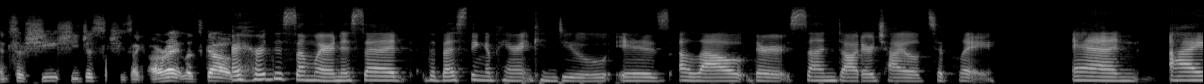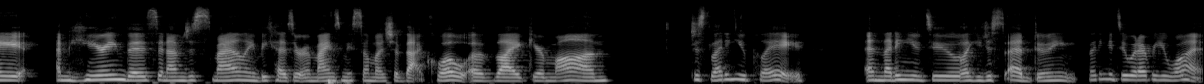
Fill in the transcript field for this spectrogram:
and so she she just she's like, all right, let's go. I heard this somewhere and it said the best thing a parent can do is allow their son, daughter, child to play. And I am hearing this and I'm just smiling because it reminds me so much of that quote of like your mom just letting you play and letting you do like you just said doing letting you do whatever you want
